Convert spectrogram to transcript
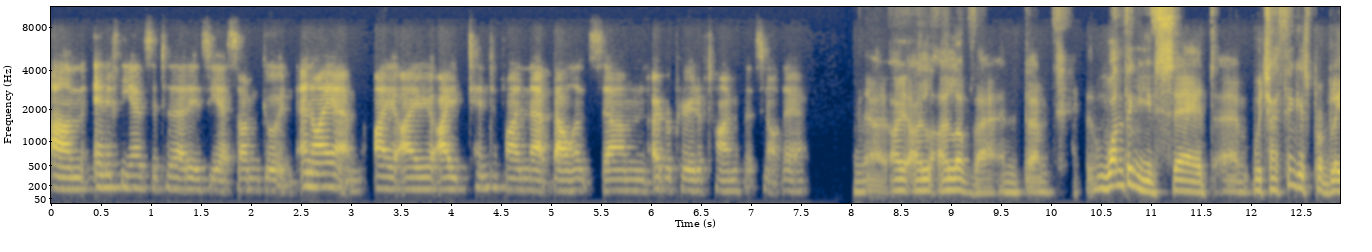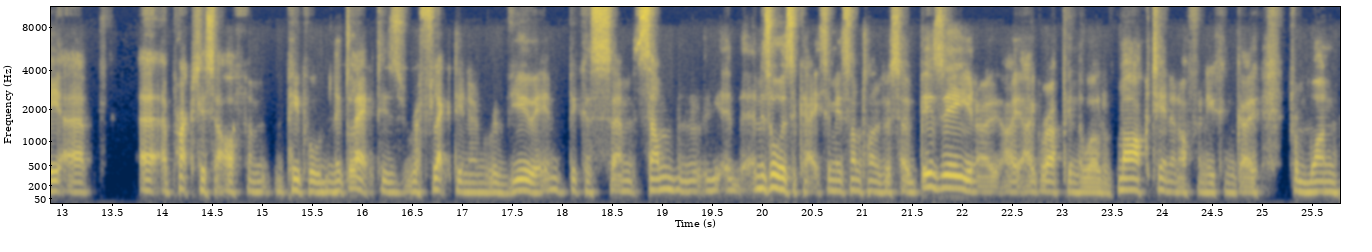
Um, and if the answer to that is yes, I'm good, and I am. I I, I tend to find that balance um, over a period of time if it's not there. No, I, I, I love that. And um, one thing you've said, um, which I think is probably a, a, practice that often people neglect, is reflecting and reviewing. Because um, some, and it's always the case. I mean, sometimes we're so busy. You know, I, I grew up in the world of marketing, and often you can go from one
